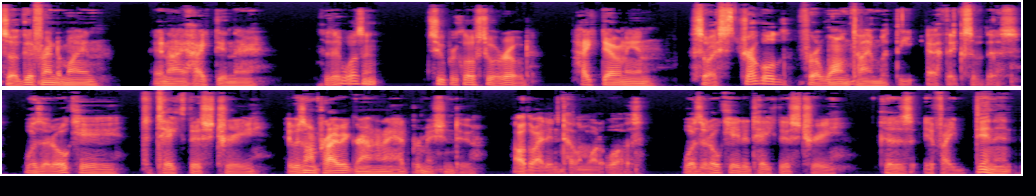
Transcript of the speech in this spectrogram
So a good friend of mine and I hiked in there because it wasn't super close to a road. Hiked down in, So I struggled for a long time with the ethics of this. Was it okay to take this tree? It was on private ground and I had permission to, although I didn't tell him what it was. Was it okay to take this tree? Because if I didn't,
